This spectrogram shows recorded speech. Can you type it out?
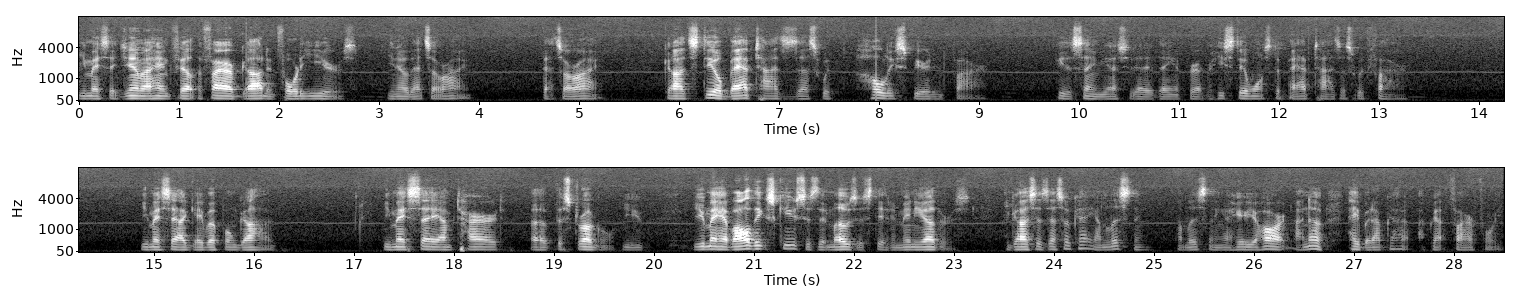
You may say, Jim, I hadn't felt the fire of God in 40 years. You know, that's all right. That's all right. God still baptizes us with Holy Spirit and fire. He's the same yesterday, today, and forever. He still wants to baptize us with fire. You may say, I gave up on God. You may say, I'm tired of the struggle. You, you may have all the excuses that Moses did and many others. And God says, That's okay. I'm listening. I'm listening. I hear your heart. I know. Hey, but I've got, I've got fire for you.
